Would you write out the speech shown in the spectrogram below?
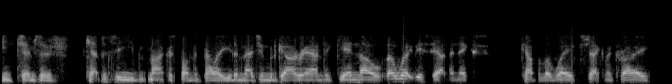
in terms of captaincy. Marcus Bontempelli, you'd imagine, would go around again. They'll, they'll work this out in the next couple of weeks. Jack Macrae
